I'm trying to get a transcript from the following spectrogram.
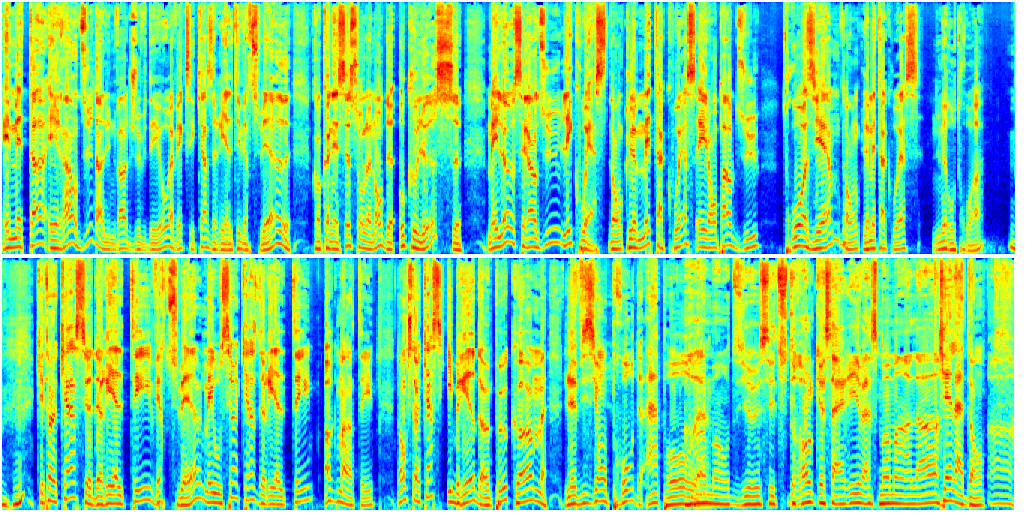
Et Meta est rendu dans l'univers du jeu vidéo avec ses casques de réalité virtuelle qu'on connaissait sur le nom de Oculus. Mais là, c'est rendu les Quest. Donc le Meta Quest. Et l'on parle du troisième, donc le Meta Quest numéro 3 qui est un casque de réalité virtuelle, mais aussi un casque de réalité augmentée. Donc, c'est un casque hybride, un peu comme le Vision Pro de Apple. Oh mon Dieu, c'est-tu drôle que ça arrive à ce moment-là? Quel adon. Ah,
